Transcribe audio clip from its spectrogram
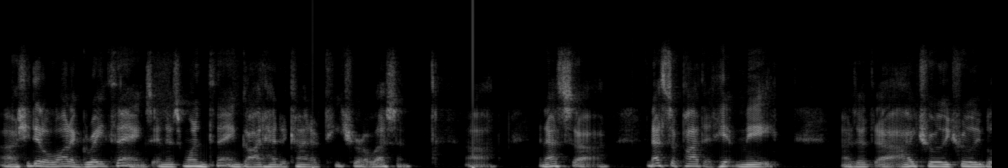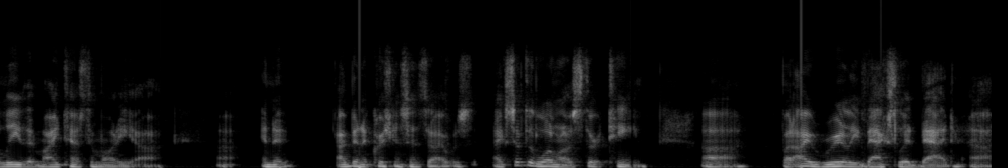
Uh, she did a lot of great things, and there's one thing God had to kind of teach her a lesson, uh, and that's uh, and that's the part that hit me. that uh, I truly, truly believe that my testimony, uh, and I've been a Christian since I was I accepted the Lord when I was 13. Uh, but I really backslid bad. Uh,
